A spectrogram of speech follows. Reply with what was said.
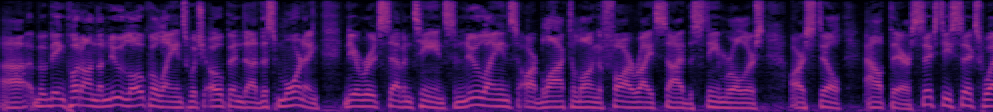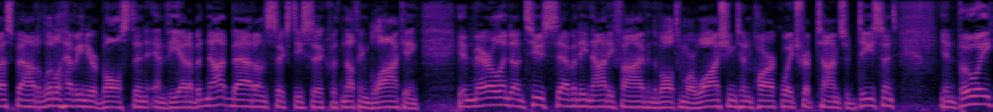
uh, being put on the new local lanes, which opened uh, this morning near Route 17. Some new lanes are blocked along the far right side. The steamrollers are still out there. 66 westbound, a little heavy near Ballston and Vienna, but not bad on 66 with nothing blocking. In Maryland on 270, 95 in the Baltimore Washington Parkway, trip times are decent. In Bowie,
